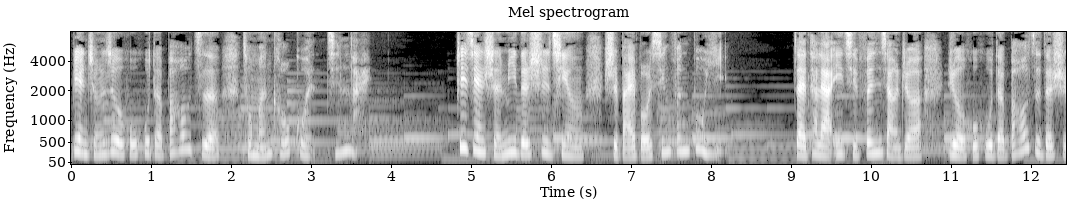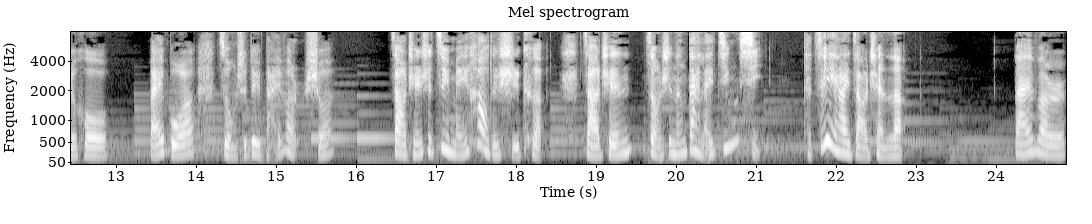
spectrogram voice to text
变成热乎乎的包子，从门口滚进来。这件神秘的事情使白博兴奋不已。在他俩一起分享着热乎乎的包子的时候，白博总是对白尾说。早晨是最美好的时刻，早晨总是能带来惊喜。他最爱早晨了。白尾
